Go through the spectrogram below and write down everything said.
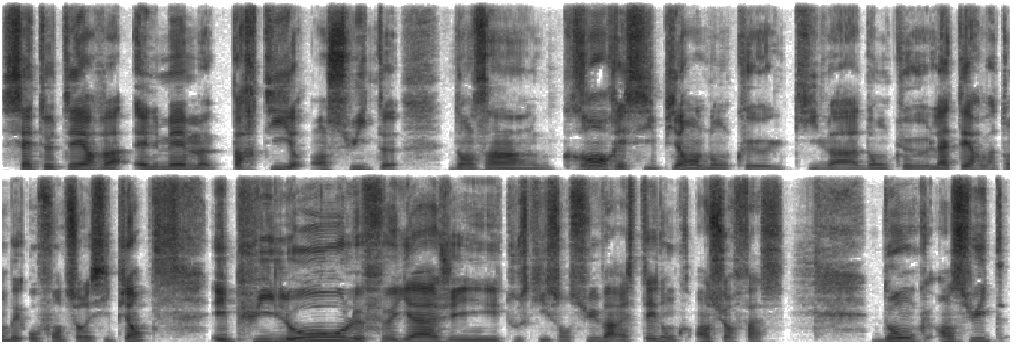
Cette terre va elle-même partir ensuite dans un grand récipient, donc euh, qui va donc euh, la terre va tomber au fond de ce récipient, et puis l'eau, le feuillage et tout ce qui s'ensuit va rester donc en surface. Donc ensuite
